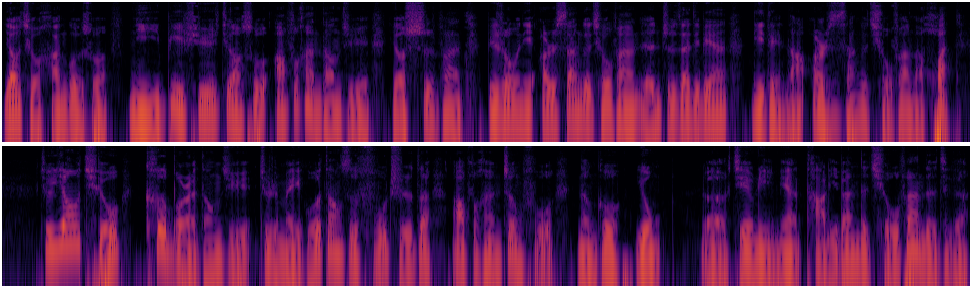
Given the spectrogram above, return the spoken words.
要求韩国说，你必须告诉阿富汗当局要示范，比如说你二十三个囚犯人质在这边，你得拿二十三个囚犯来换，就要求克布尔当局，就是美国当时扶植的阿富汗政府，能够用呃监狱里面塔利班的囚犯的这个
